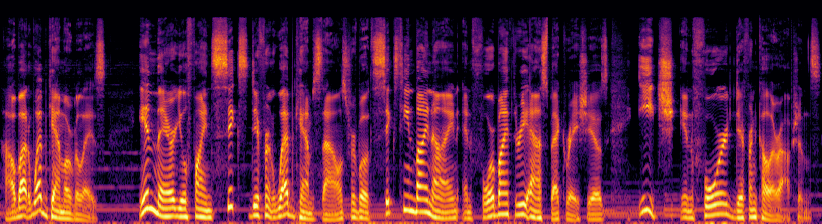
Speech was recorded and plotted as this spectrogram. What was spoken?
how about webcam overlays? In there, you'll find six different webcam styles for both 16 by 9 and 4 by 3 aspect ratios, each in four different color options.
